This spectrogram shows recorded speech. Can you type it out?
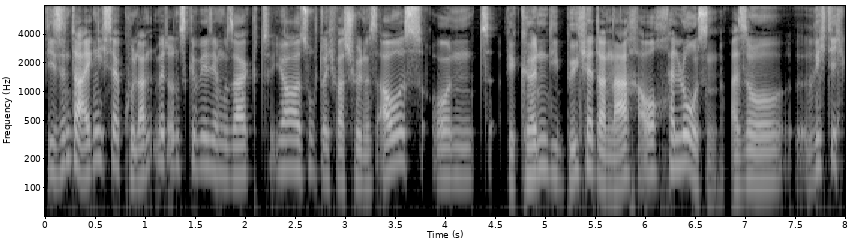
die sind da eigentlich sehr kulant mit uns gewesen. Die haben gesagt, ja, sucht euch was Schönes aus und wir können die Bücher danach auch verlosen. Also richtig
